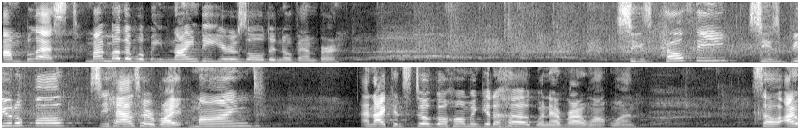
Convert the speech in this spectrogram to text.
I'm blessed. My mother will be 90 years old in November. She's healthy, she's beautiful, she has her right mind, and I can still go home and get a hug whenever I want one. So I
